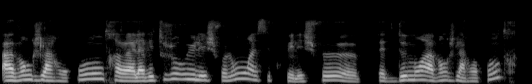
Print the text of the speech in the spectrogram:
avant que je la rencontre. Elle avait toujours eu les cheveux longs. Elle s'est coupé les cheveux euh, peut-être deux mois avant que je la rencontre.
